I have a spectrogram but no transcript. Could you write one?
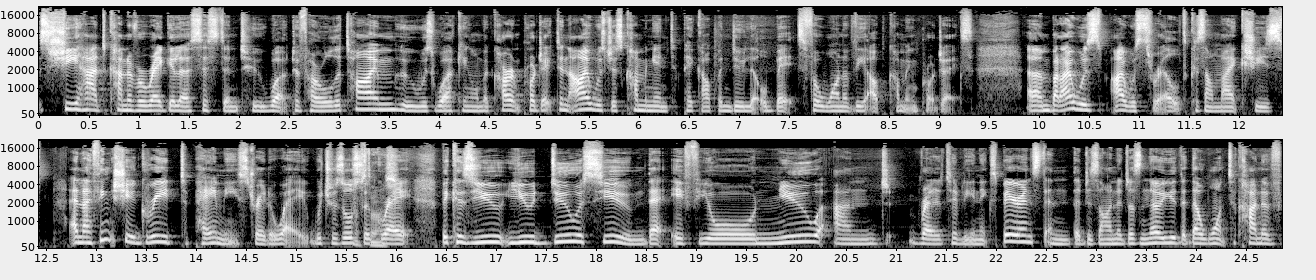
she had kind of a regular assistant who worked with her all the time, who was working on the current project, and I was just coming in to pick up and do little bits for one of the upcoming projects. Um, but I was I was thrilled because I'm like she's, and I think she agreed to pay me straight away, which was also nice. great because you you do assume that if you're new and relatively inexperienced and the designer doesn't know you, that they'll want to kind of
